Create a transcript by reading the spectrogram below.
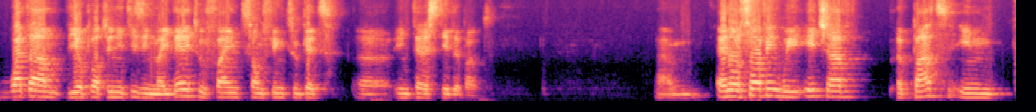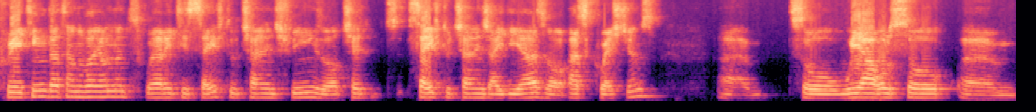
what are the opportunities in my day to find something to get uh, interested about um, and also i think we each have a part in creating that environment where it is safe to challenge things or ch- safe to challenge ideas or ask questions. Um, so we are also um,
